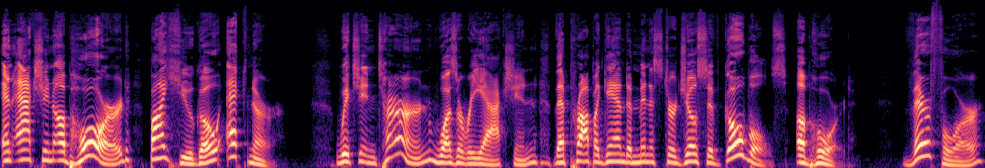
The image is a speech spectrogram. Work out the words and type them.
an action abhorred by Hugo Eckener, which in turn was a reaction that propaganda minister Joseph Goebbels abhorred. Therefore,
